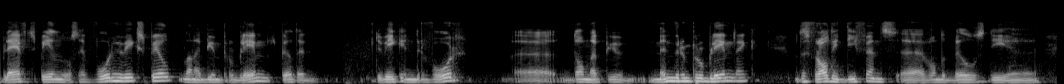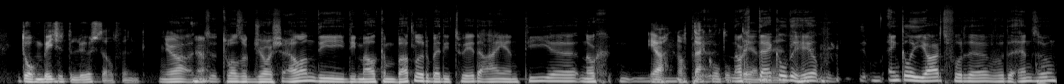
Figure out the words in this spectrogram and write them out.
blijft spelen zoals hij vorige week speelt, dan heb je een probleem. Speelt hij de weken ervoor, uh, dan heb je minder een probleem, denk ik. Maar het is vooral die defense uh, van de Bills die uh, toch een beetje teleurstelt, vind ik. Ja, ja. Het, het, was ook Josh Allen die, die Malcolm Butler bij die tweede INT nog... Ja, nog tackled op Nog heel, enkele yards voor de, voor de endzone.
